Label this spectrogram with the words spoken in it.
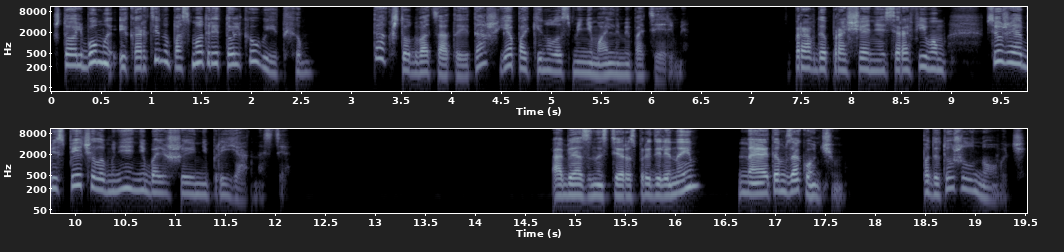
что альбомы и картину посмотрит только Уитхэм. Так что двадцатый этаж я покинула с минимальными потерями. Правда, прощание с Серафимом все же обеспечило мне небольшие неприятности. «Обязанности распределены, на этом закончим», — подытожил Новыч.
